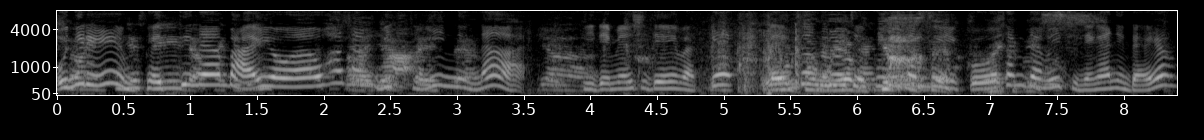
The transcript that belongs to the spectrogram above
오늘은 베트남 바이오와 화상 미팅이 있는 날 비대면 시대에 맞게 랜선물 제품 선보이고 상담을 진행하는데요.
